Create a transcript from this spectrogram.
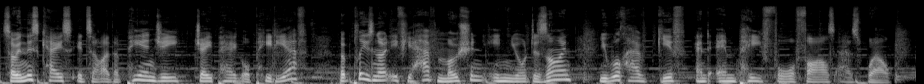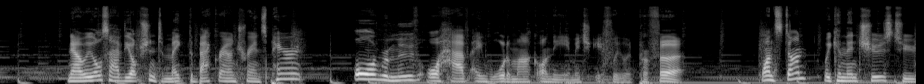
So in this case, it's either PNG, JPEG or PDF, but please note if you have motion in your design, you will have GIF and MP4 files as well. Now we also have the option to make the background transparent or remove or have a watermark on the image if we would prefer. Once done, we can then choose to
